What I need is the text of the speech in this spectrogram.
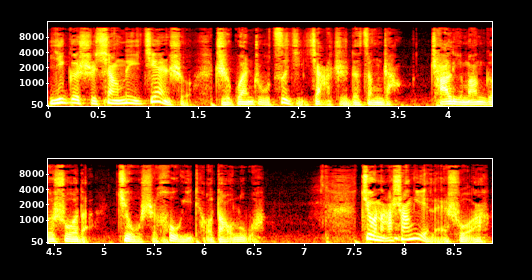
一个是向内建设，只关注自己价值的增长。查理芒格说的就是后一条道路啊。就拿商业来说啊，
